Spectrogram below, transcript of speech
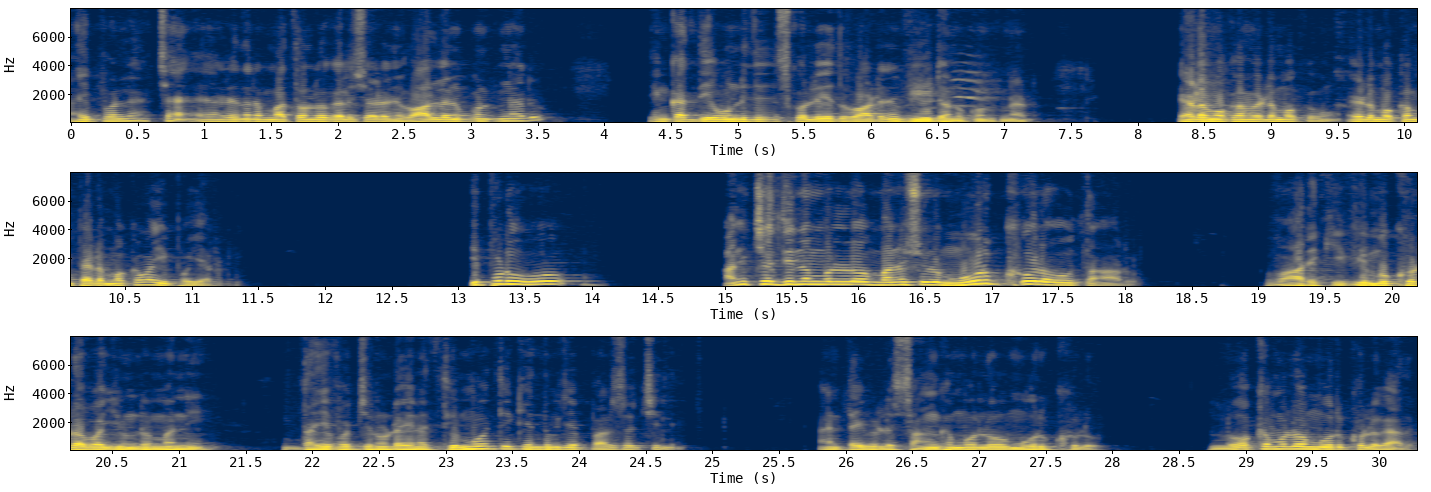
అయిపోలే. చా మతంలో కలిశాడని వాళ్ళు అనుకుంటున్నారు ఇంకా దేవుణ్ణి తెలుసుకోలేదు వాడని వీడు అనుకుంటున్నాడు. ఎడముఖం ఎడముఖం ఎడముఖం పెడముఖం అయిపోయారు. ఇప్పుడు అంచె దినముల్లో మనుషులు మూర్ఖులవుతారు. వారికి విముఖుడవై దైవజనుడైన తిమోతికి ఎందుకు చెప్పాల్సి వచ్చింది అంటే వీళ్ళు సంఘములో మూర్ఖులు. లోకములో మూర్ఖులు కాదు.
